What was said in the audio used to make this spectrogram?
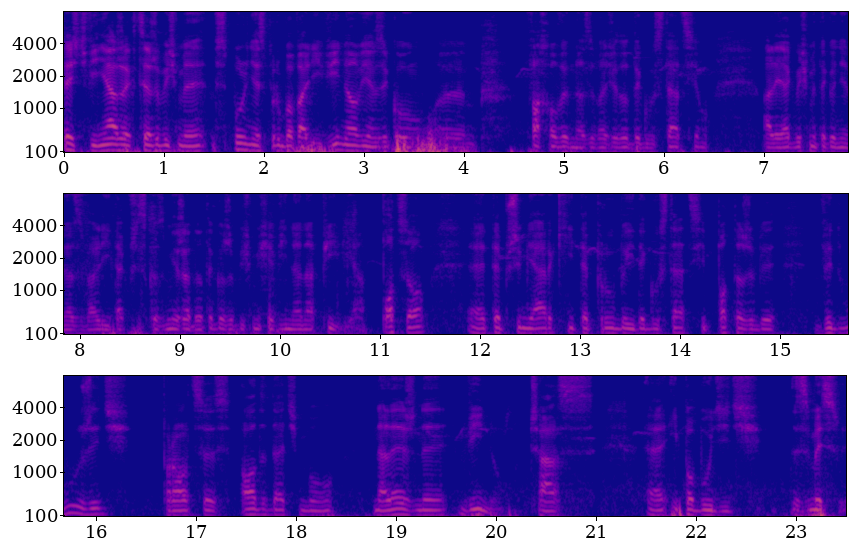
Cześć winiarze, chcę, żebyśmy wspólnie spróbowali wino. W języku e, fachowym nazywa się to degustacją, ale jakbyśmy tego nie nazwali, tak wszystko zmierza do tego, żebyśmy się wina napili. A po co e, te przymiarki, te próby i degustacje? Po to, żeby wydłużyć proces, oddać mu należny winu czas e, i pobudzić zmysły.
